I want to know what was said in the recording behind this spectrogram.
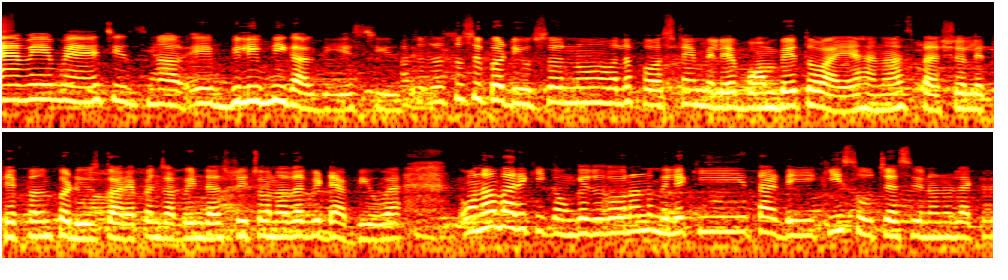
ਐਵੇਂ ਮੈਂ ਇਹ ਚੀਜ਼ ਨਾਲ ਇਹ ਬਿਲੀਵ ਨਹੀਂ ਕਰਦੀ ਇਸ ਚੀਜ਼ ਅੱਛਾ ਜਦ ਤੁਸੀਂ ਪ੍ਰੋਡਿਊਸਰ ਨੂੰ ਮਤਲਬ ਫਰਸਟ ਟਾਈਮ ਮਿਲੇ ਬੰਬੇ ਤੋਂ ਆਏ ਹੈ ਨਾ ਸਪੈਸ਼ਲ ਇੱਥੇ ਫਿਲਮ ਪ੍ਰੋਡਿਊਸ ਕਰ ਰਹੇ ਪੰਜਾਬੀ ਇੰਡਸਟਰੀ 'ਚ ਉਹਨਾਂ ਦਾ ਵੀ ਡੈਬਿਊ ਹੈ। ਉਹਨਾਂ ਬਾਰੇ ਕੀ ਕਹੋਗੇ? ਜਦੋਂ ਉਹਨਾਂ ਨੂੰ ਮਿਲੇ ਕੀ ਤੁਹਾਡੀ ਕੀ ਸੋਚ ਹੈ ਸੀ ਉਹਨਾਂ ਨੂੰ ਲੈ ਕੇ?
